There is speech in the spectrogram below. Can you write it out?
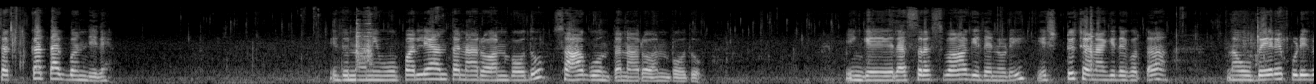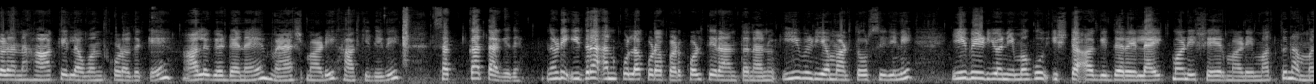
ಸಖತ್ತಾಗಿ ಬಂದಿದೆ. ಇದನ್ನ ನೀವು ಪಲ್ಯ ಅಂತನಾರು ಅನ್ಬೋದು, ಸಾಗು ಅಂತನಾರು ಅನ್ಬೋದು. ಹಿಂಗೆ ರಸರಸವಾಗಿದೆ ನೋಡಿ, ಎಷ್ಟು ಚೆನ್ನಾಗಿದೆ ಗೊತ್ತಾ? ನಾವು ಬೇರೆ ಪುಡಿಗಳನ್ನು ಹಾಕಿಲ್ಲ, ಹೊಂದ್ಕೊಳ್ಳೋದಕ್ಕೆ. ಆಲೂಗಡ್ಡೆನೇ ಮ್ಯಾಶ್ ಮಾಡಿ ಹಾಕಿದೀವಿ. ಸಖತ್ತಾಗಿದೆ. ನೋಡಿ, ಇದರ ಅನುಕೂಲ ಕೂಡ ಪಡ್ಕೊಳ್ತೀರಾ ಅಂತ ನಾನು ಈ ವಿಡಿಯೋ ಮಾಡಿ ತೋರಿಸಿದ್ದೀನಿ ಈ ವಿಡಿಯೋ ನಿಮಗೂ ಇಷ್ಟ ಆಗಿದ್ದರೆ ಲೈಕ್ ಮಾಡಿ, ಶೇರ್ ಮಾಡಿ, ಮತ್ತು ನಮ್ಮ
